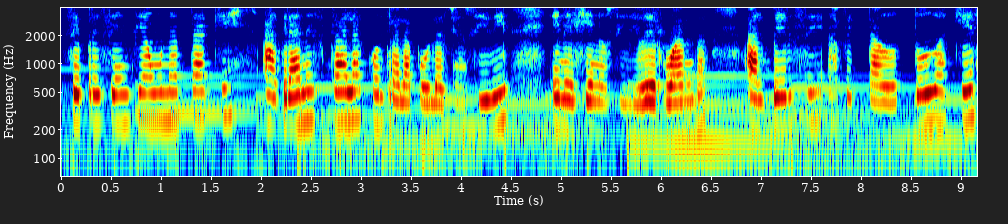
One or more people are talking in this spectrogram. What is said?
se presencia un ataque a gran escala contra la población civil en el genocidio de Ruanda al verse afectado todo aquel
